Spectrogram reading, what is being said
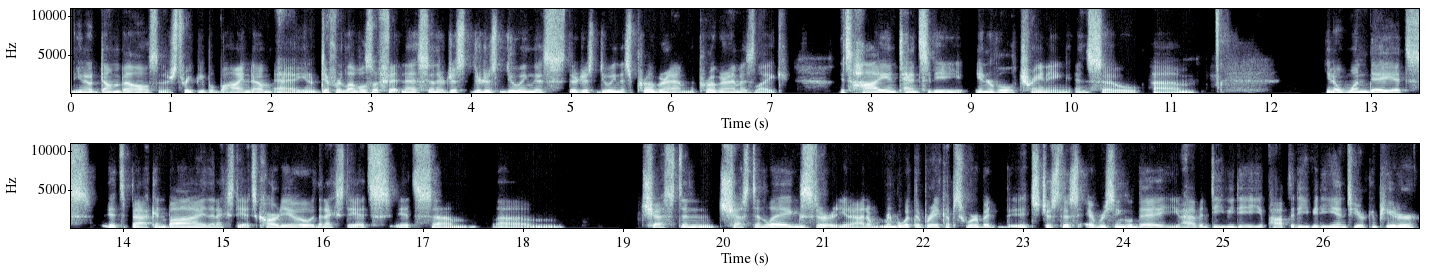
you know dumbbells and there's three people behind him uh, you know different levels of fitness and they're just they're just doing this they're just doing this program the program is like it's high intensity interval training and so um, you know one day it's it's back and by the next day it's cardio the next day it's it's um, um, chest and chest and legs or you know i don't remember what the breakups were but it's just this every single day you have a dvd you pop the dvd into your computer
